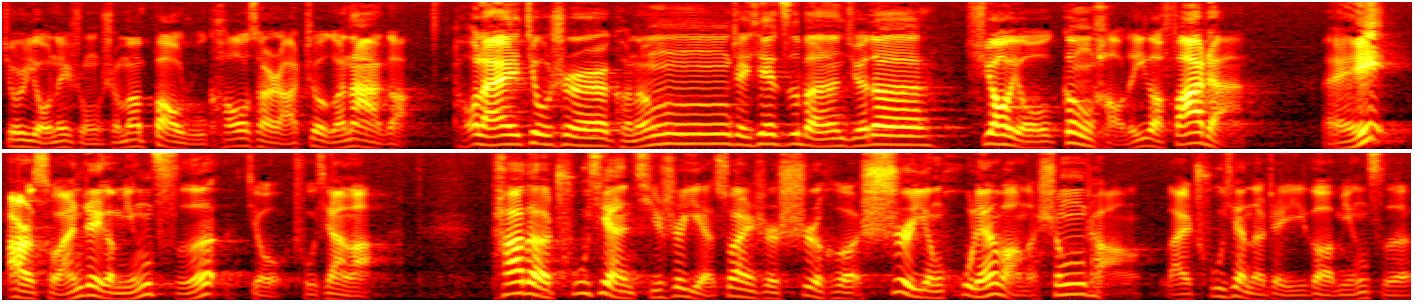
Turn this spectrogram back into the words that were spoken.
就是有那种什么爆乳 coser 啊这个那个，后来就是可能这些资本觉得需要有更好的一个发展。哎，二次元这个名词就出现了。它的出现其实也算是适合适应互联网的生长来出现的这一个名词。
